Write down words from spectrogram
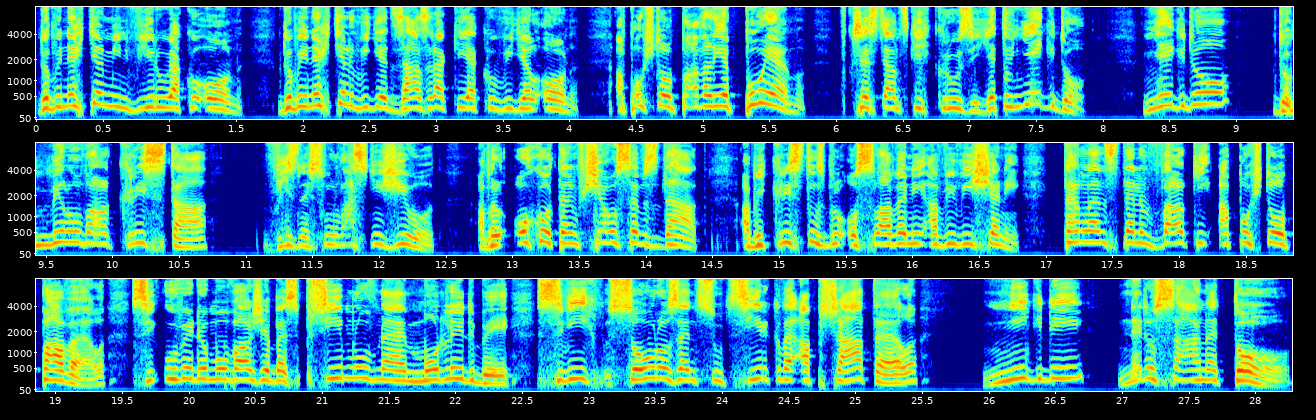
Kdo by nechtěl mít víru jako on? Kdo by nechtěl vidět zázraky, jako viděl on? A poštol Pavel je pojem v křesťanských kruzích. Je to někdo. Někdo, kdo miloval Krista víc než svůj vlastní život a byl ochoten všeho se vzdát, aby Kristus byl oslavený a vyvýšený. Tenhle ten velký apoštol Pavel si uvědomoval, že bez přímluvné modlitby svých sourozenců, církve a přátel nikdy nedosáhne toho,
